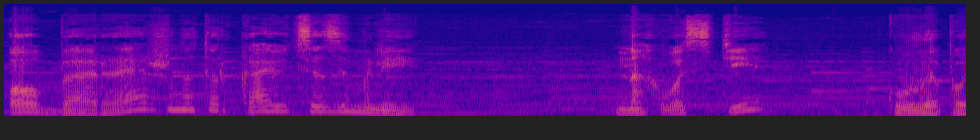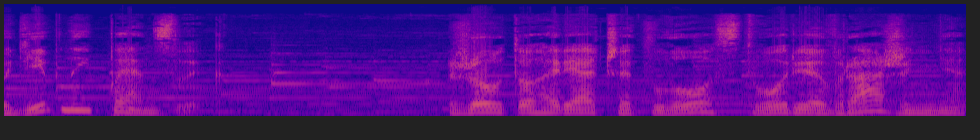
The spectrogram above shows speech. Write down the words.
обережно торкаються землі. На хвості кулеподібний пензлик. Жовто-гаряче тло створює враження,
